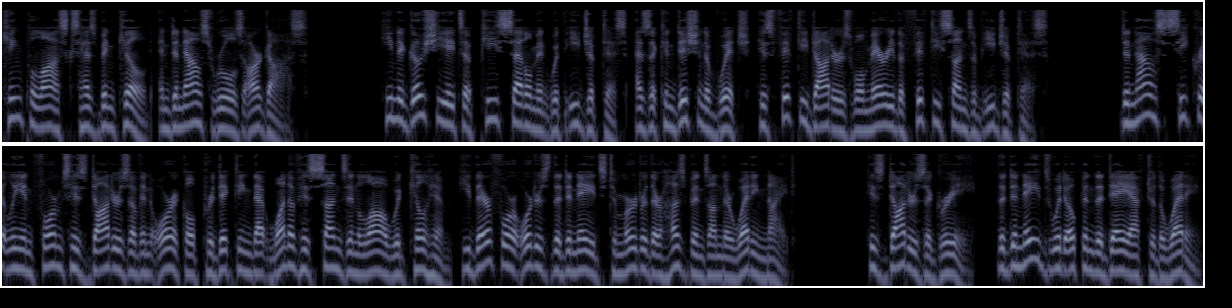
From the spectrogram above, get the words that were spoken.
King Pelasgus has been killed, and Danaus rules Argos. He negotiates a peace settlement with Aegyptus, as a condition of which, his fifty daughters will marry the fifty sons of Aegyptus. Danaus secretly informs his daughters of an oracle predicting that one of his sons-in-law would kill him, he therefore orders the Danaids to murder their husbands on their wedding night. His daughters agree. The Danaids would open the day after the wedding.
